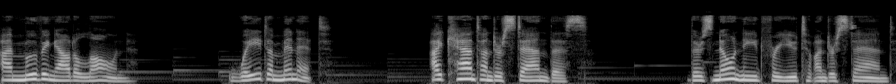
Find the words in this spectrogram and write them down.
I'm moving out alone. Wait a minute. I can't understand this. There's no need for you to understand.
